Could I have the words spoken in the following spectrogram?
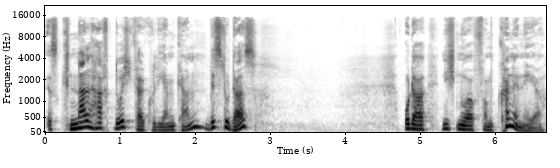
es knallhart durchkalkulieren kann? Bist du das? Oder nicht nur vom Können her,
